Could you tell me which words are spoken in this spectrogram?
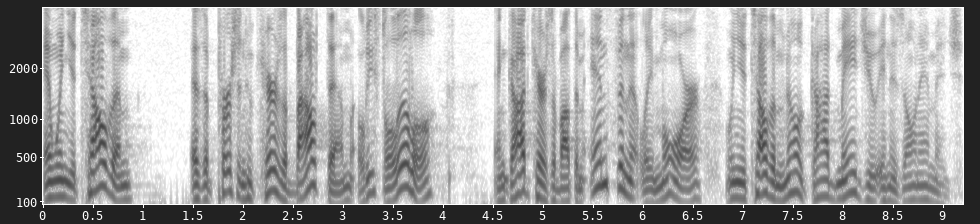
And when you tell them, as a person who cares about them, at least a little, and God cares about them infinitely more, when you tell them, no, God made you in his own image.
